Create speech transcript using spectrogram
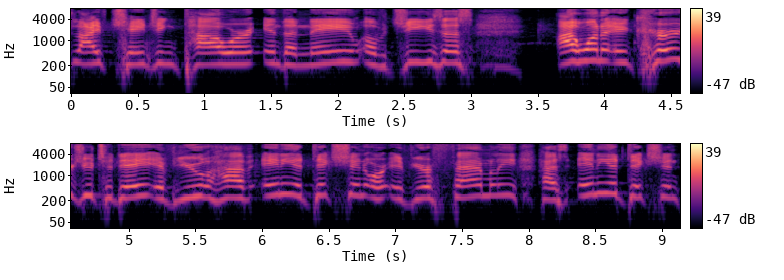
life changing power in the name of Jesus. I want to encourage you today if you have any addiction or if your family has any addiction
